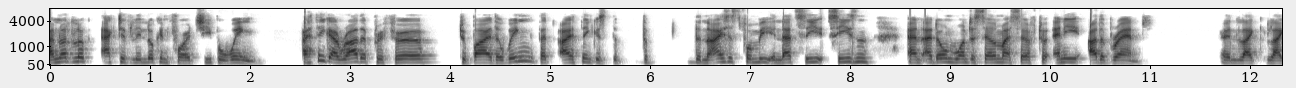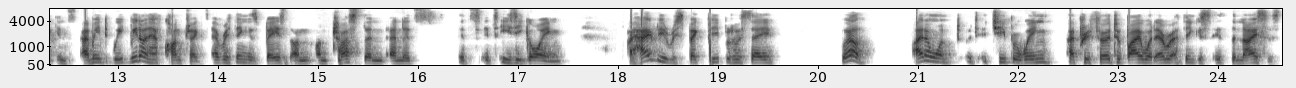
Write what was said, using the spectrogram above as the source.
I'm not look actively looking for a cheaper wing. I think I rather prefer to buy the wing that I think is the, the, the nicest for me in that se- season, and I don't want to sell myself to any other brand. And like like in, I mean, we, we don't have contracts. Everything is based on on trust, and and it's it's it's easy going. I highly respect people who say, "Well, I don't want a cheaper wing. I prefer to buy whatever I think is, is the nicest,"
